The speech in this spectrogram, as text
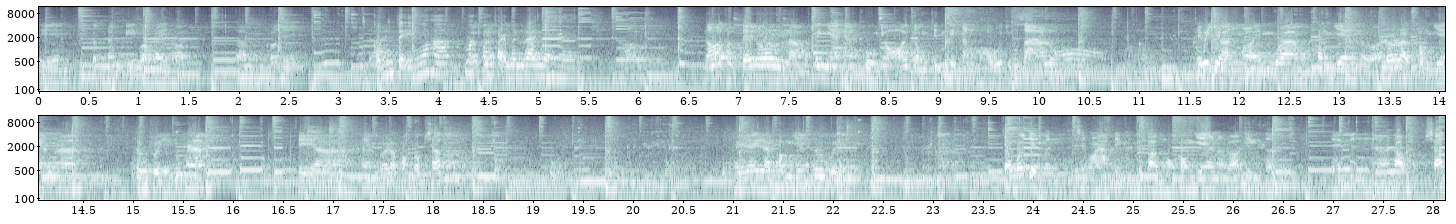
thì em chỉ cần đăng ký vào đây thôi. Là mình có tiệc. Cũng tiện quá ha mắt Rất không phải mình ra nhà hàng. Nó, nó thực tế nó là một cái nhà hàng thu nhỏ trong chính cái căn hộ của chúng ta luôn. Thì bây giờ anh mời em qua một không gian nữa đó là không gian à, thư viện ha. Thì à, em gọi là phòng đọc sách. Thì đây là không gian thư viện trong quá trình mình sinh hoạt thì mình cần một không gian nào đó yên tĩnh để mình à, đọc sách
